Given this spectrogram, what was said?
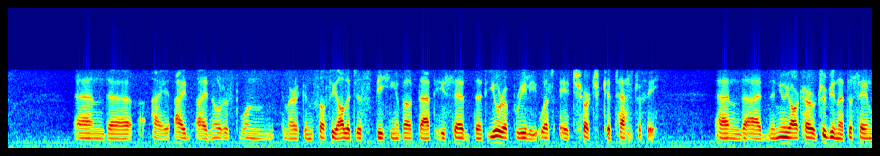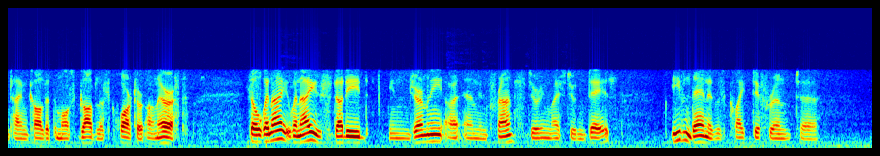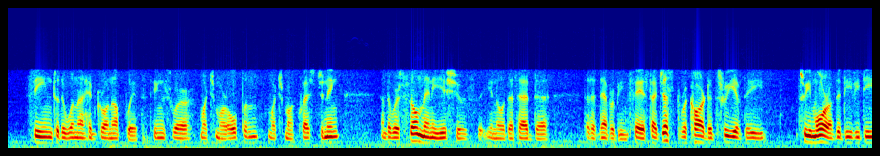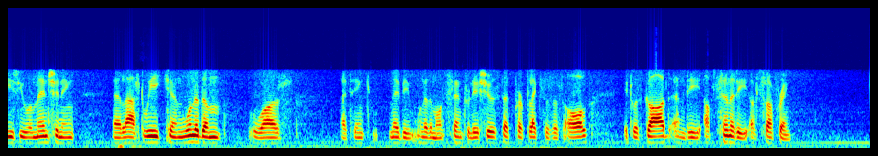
And uh, I, I, I noticed one American sociologist speaking about that. He said that Europe really was a church catastrophe and uh, the New York Herald Tribune at the same time called it the most godless quarter on earth. So when I when I studied in Germany uh, and in France during my student days, even then it was quite different uh, scene to the one I had grown up with. Things were much more open, much more questioning, and there were so many issues that you know that had uh, that had never been faced. I just recorded three of the three more of the DVDs you were mentioning uh, last week, and one of them was, I think, maybe one of the most central issues that perplexes us all. It was God and the obscenity of suffering.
